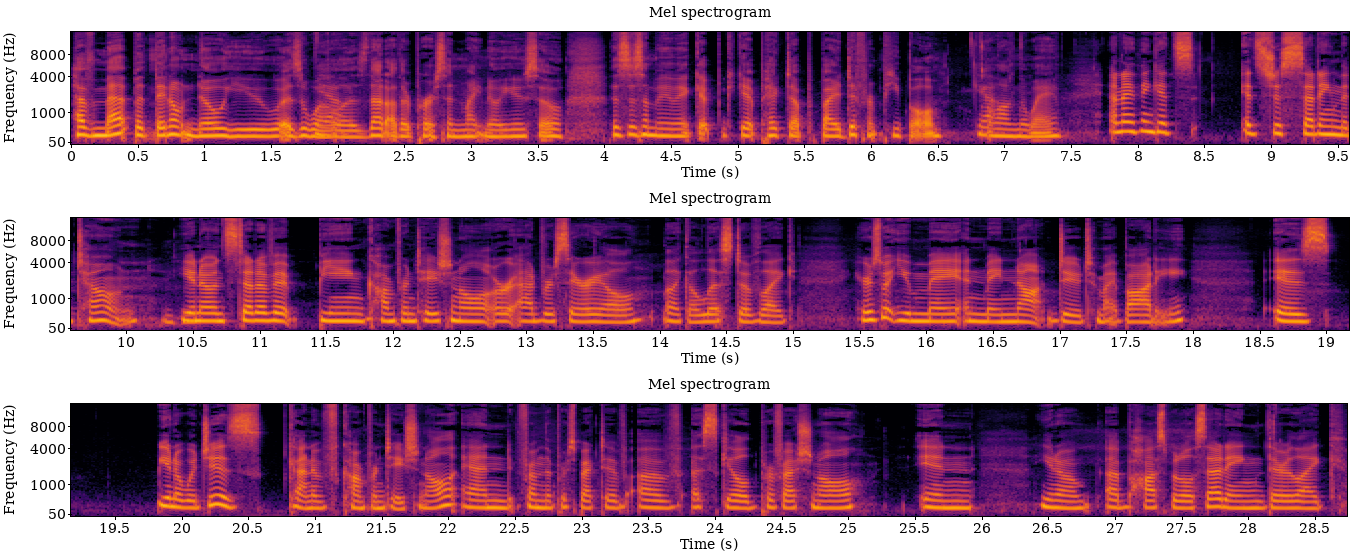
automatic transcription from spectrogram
have met but they don't know you as well Yeah. as that other person might know you so this is something that get get picked up by different people Yeah. along the way And I think it's it's just setting the tone. You mm-hmm. know, instead of it being confrontational or adversarial, like a list of like, here's what you may and may not do to my body, is, you know, which is kind of confrontational and from the perspective of a skilled professional in, you know, a hospital setting, they're like,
